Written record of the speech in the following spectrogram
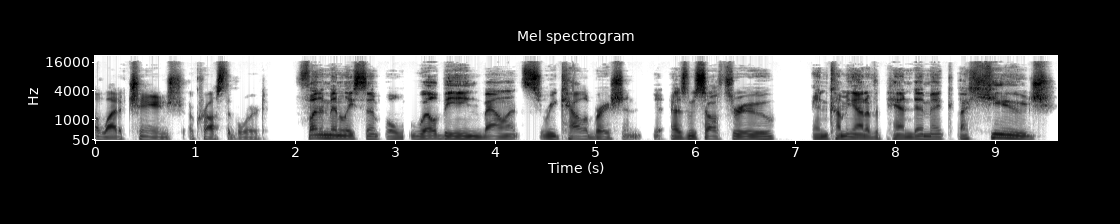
a lot of change across the board? Fundamentally simple, well-being, balance, recalibration. As we saw through and coming out of the pandemic, a huge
